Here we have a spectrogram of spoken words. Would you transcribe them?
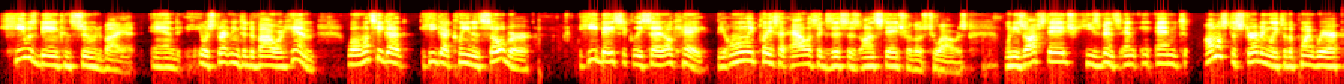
he was being consumed by it, and it was threatening to devour him. Well, once he got he got clean and sober, he basically said, okay, the only place that Alice exists is on stage for those two hours. When he's off stage, he's Vince, and and almost disturbingly to the point where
